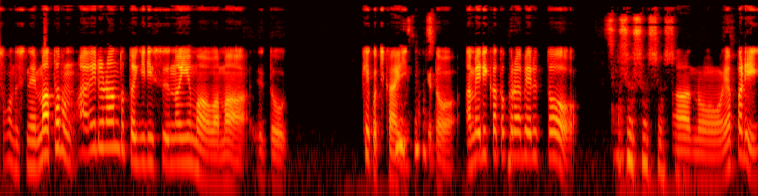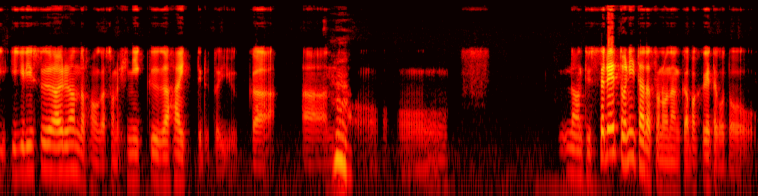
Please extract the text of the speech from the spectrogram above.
そうですね。まあ多分、アイルランドとイギリスのユーモアはまあ、えっと、結構近いんですけど、アメリカと比べると、そうそうそうそうそう。あの、やっぱりイギリス、アイルランドの方がその皮肉が入ってるというか、あの、なんていう、ストレートにただそのなんか馬鹿げたことを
